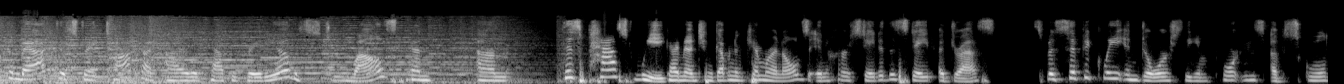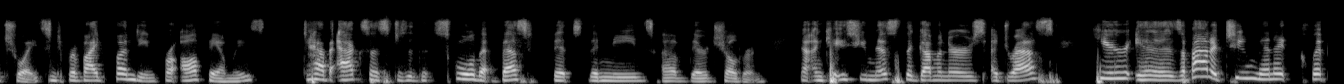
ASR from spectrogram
Welcome back to Straight Talk on Iowa Catholic Radio. This is Wells. And um, this past week, I mentioned Governor Kim Reynolds in her State of the State address specifically endorsed the importance of school choice and to provide funding for all families to have access to the school that best fits the needs of their children. Now, in case you missed the governor's address, here is about a two minute clip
